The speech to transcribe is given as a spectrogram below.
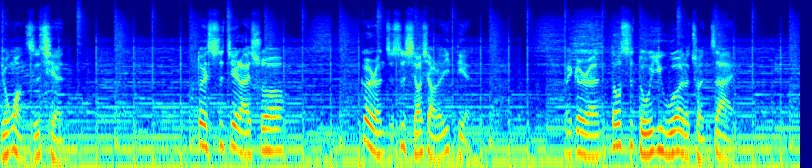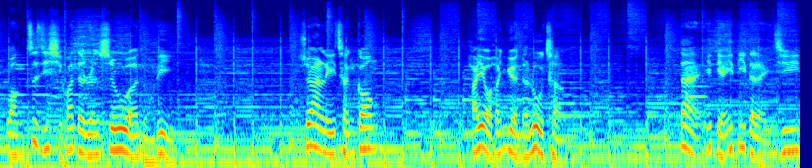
勇往直前，对世界来说，个人只是小小的一点。每个人都是独一无二的存在，往自己喜欢的人事物而努力。虽然离成功还有很远的路程，但一点一滴的累积，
